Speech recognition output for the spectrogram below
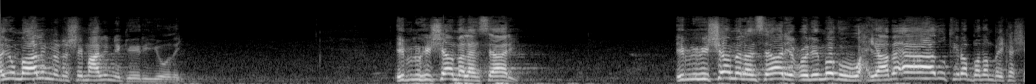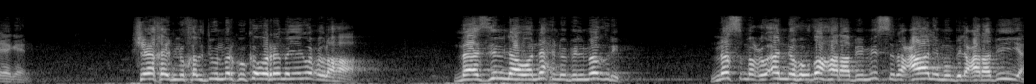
ayuu maalinna dhashay maalinna geeriyooday. Ibnu hishaam alansaari ibnu hishaam alansaari culimmadu waxyaabo aad u tiro badan bay ka sheegeen. Sheekha ibnu khalduun markuu ka warramayey wuxuu lahaa maa zilnaa wa naxnu bilmagrib nasmacu anahu dahara bimisr caalimu bilcarabiya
